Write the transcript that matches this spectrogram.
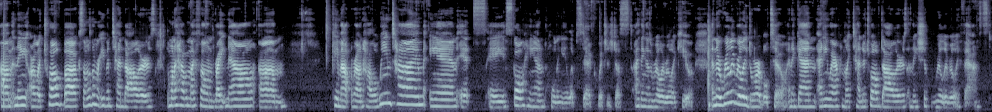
Um, and they are like 12 bucks. Some of them are even $10. The one I have on my phone right now um, came out around Halloween time, and it's a skull hand holding a lipstick, which is just, I think is really, really cute. And they're really, really adorable too. And again, anywhere from like 10 to $12 and they ship really, really fast.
